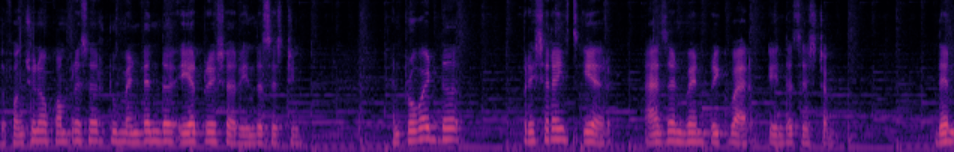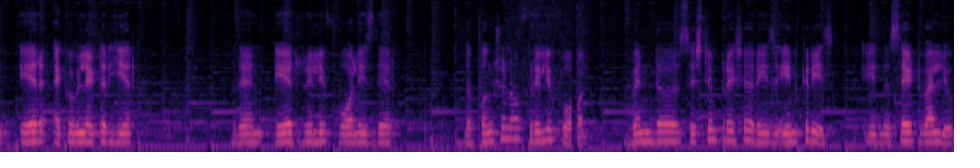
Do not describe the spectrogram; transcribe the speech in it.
The function of compressor to maintain the air pressure in the system and provide the pressurized air as and when required in the system. Then air accumulator here. Then air relief valve is there. The function of relief valve when the system pressure is increased in the set value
